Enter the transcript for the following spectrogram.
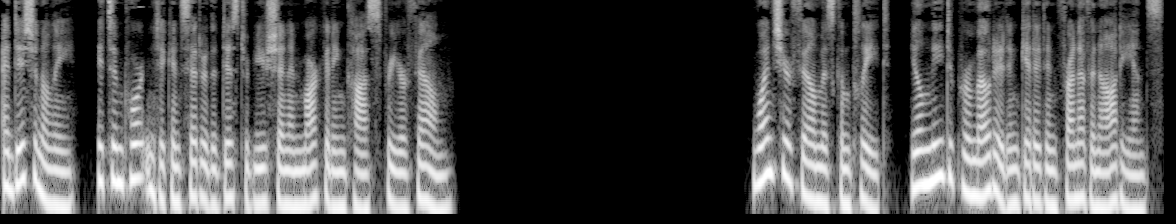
Additionally, it's important to consider the distribution and marketing costs for your film. Once your film is complete, you'll need to promote it and get it in front of an audience.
